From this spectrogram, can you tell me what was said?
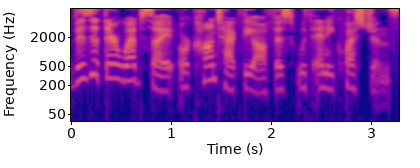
visit their website or contact the office with any questions.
